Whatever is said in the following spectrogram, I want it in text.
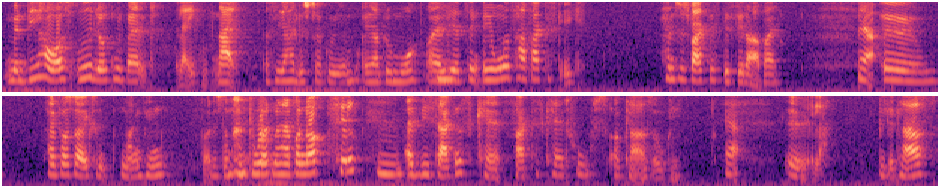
Men vi har jo også udelukkende valgt... Eller ikke... Nej, altså jeg har lyst til at gå hjem, og jeg blev mor, og alle Mm. de her ting. Og Jonas har faktisk ikke. Han synes faktisk, det er fedt arbejde. Ja. Øhm, han får så ikke så mange penge for det, som han burde, men han får nok til, Mm. at vi sagtens kan faktisk have et hus og klare os okay. Ja. Øh, eller, vi kan klare os.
